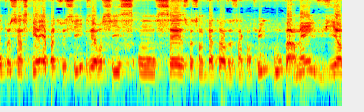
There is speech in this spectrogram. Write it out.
on peut s'inscrire, il n'y a pas de souci. 06 11 16 74 58 ou par mail via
